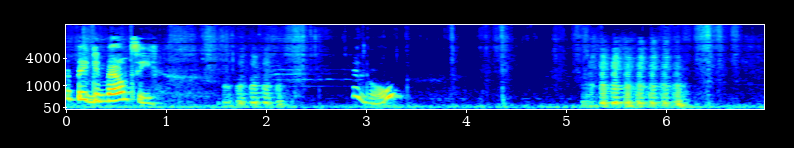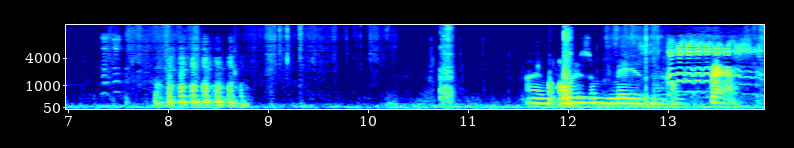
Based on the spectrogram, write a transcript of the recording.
are big and bouncy. Hello. I'm always amazed at how fast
